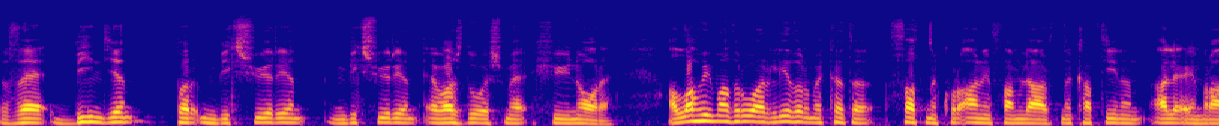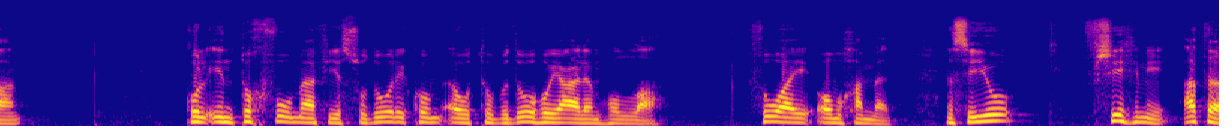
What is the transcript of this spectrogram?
dhe bindjen për mbikëqyrjen, mbikëqyrjen e vazhdueshme hyjnore. Allahu i Madhëruar lidhur me këtë thotë në Kur'anin famëlartë në kaptinën Ale Imran, Kul in tukhfu ma fi sudurikum aw tubduhu ya'lamhu Allah. Thuaj o Muhammed, nëse ju fshihni atë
